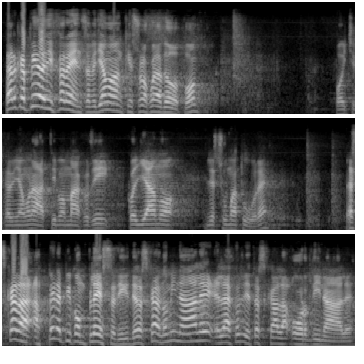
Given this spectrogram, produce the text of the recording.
Per capire la differenza, vediamo anche solo quella dopo, poi ci fermiamo un attimo, ma così cogliamo le sfumature. La scala appena più complessa di, della scala nominale è la cosiddetta scala ordinale.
